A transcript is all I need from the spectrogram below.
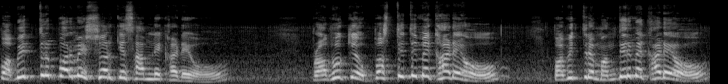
पवित्र परमेश्वर के सामने खड़े हो, प्रभु के उपस्थिति में खड़े हो, पवित्र मंदिर में खड़े हो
